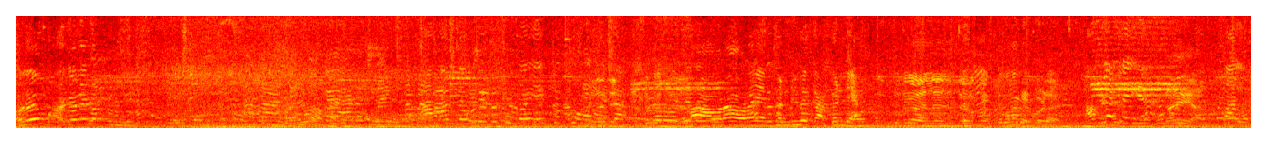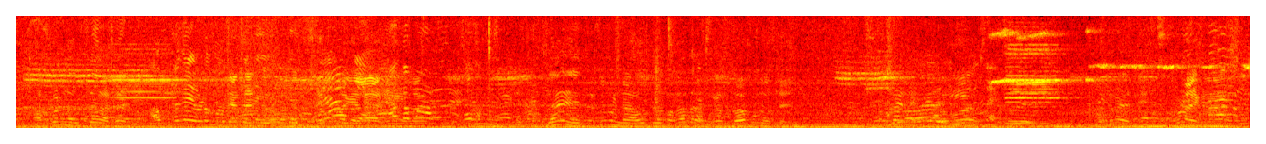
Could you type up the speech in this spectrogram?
अरे मागणे का करू आवडा आवडा या थंडीने काकडल्या गडबड आहे नाही आपण नंतर आपलं काय एवढं नाही तसं म्हणणं बघा तर आपण होते कोण ऐकणार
